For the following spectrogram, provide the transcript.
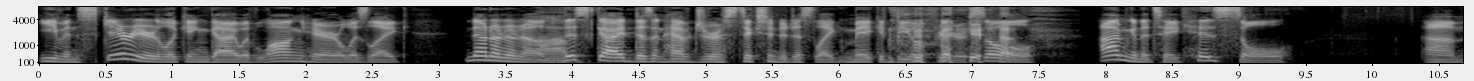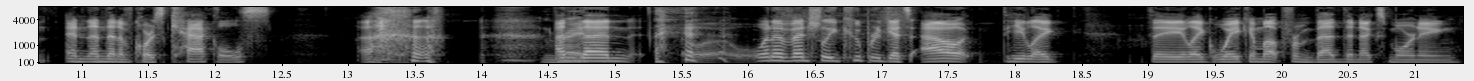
even scarier looking guy with long hair was like, "No, no, no, no! Bob. This guy doesn't have jurisdiction to just like make a deal for your soul. I'm gonna take his soul." Um, and, and then of course cackles. Uh, Right. and then uh, when eventually Cooper gets out, he like they like wake him up from bed the next morning,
